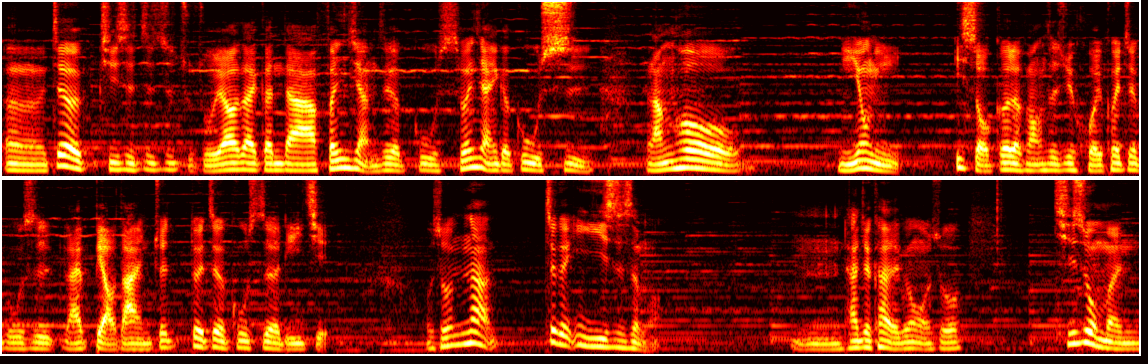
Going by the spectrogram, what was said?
呃，这个其实只是主主要在跟大家分享这个故事，分享一个故事，然后你用你一首歌的方式去回馈这个故事，来表达你对对这个故事的理解。”我说：“那这个意义是什么？”嗯，他就开始跟我说：“其实我们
